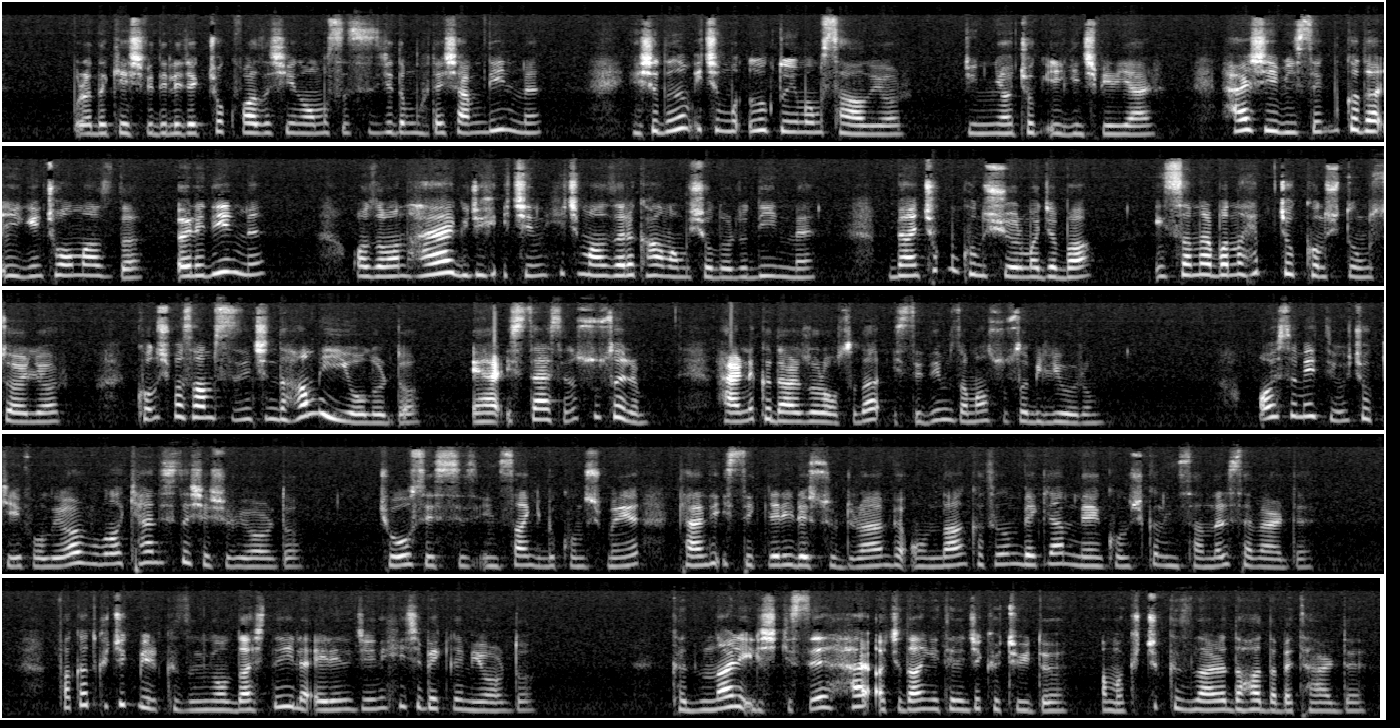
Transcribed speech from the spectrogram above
Burada keşfedilecek çok fazla şeyin olması sizce de muhteşem değil mi? Yaşadığım için mutluluk duymamı sağlıyor. Dünya çok ilginç bir yer. Her şeyi bilsek bu kadar ilginç olmazdı. Öyle değil mi? O zaman hayal gücü için hiç manzara kalmamış olurdu değil mi? Ben çok mu konuşuyorum acaba? İnsanlar bana hep çok konuştuğumu söylüyor. Konuşmasam sizin için daha mı iyi olurdu? Eğer isterseniz susarım. Her ne kadar zor olsa da istediğim zaman susabiliyorum. Oysa Matthew çok keyif alıyor ve buna kendisi de şaşırıyordu. Çoğu sessiz insan gibi konuşmayı kendi istekleriyle sürdüren ve ondan katılım beklenmeyen konuşkan insanları severdi. Fakat küçük bir kızın yoldaşlığıyla eğleneceğini hiç beklemiyordu. Kadınlarla ilişkisi her açıdan yeterince kötüydü ama küçük kızlarla daha da beterdi.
